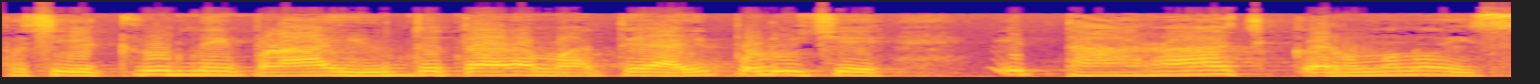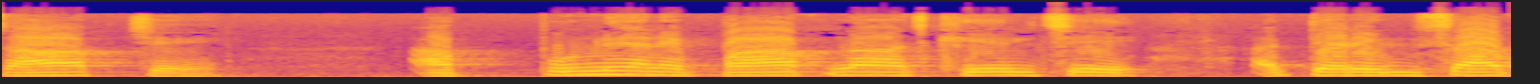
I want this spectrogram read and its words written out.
પછી એટલું જ નહીં, પણ આ યુદ્ધ તારા માથે આવી પડ્યું છે, એ તારા જ કર્મનો હિસાબ છે. આ પુણ્ય અને પાપના જ ખેલ છે. અત્યારે હિસાબ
